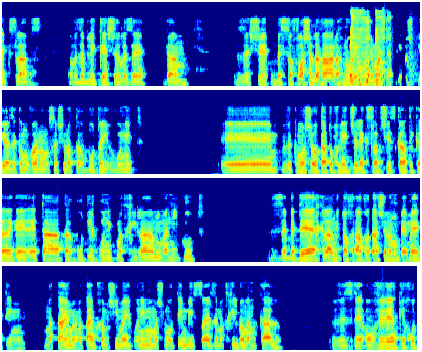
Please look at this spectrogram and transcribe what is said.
X-Labs, אבל זה בלי קשר לזה גם, זה שבסופו של דבר אנחנו רואים שמה שהכי משפיע זה כמובן הנושא של התרבות הארגונית. אה, וכמו שאותה תוכנית של X-Lab שהזכרתי כרגע הראתה, תרבות ארגונית מתחילה ממנהיגות. זה בדרך כלל, מתוך העבודה שלנו באמת עם 200 על 250 הארגונים המשמעותיים בישראל, זה מתחיל במנכ"ל, וזה עובר כחוט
